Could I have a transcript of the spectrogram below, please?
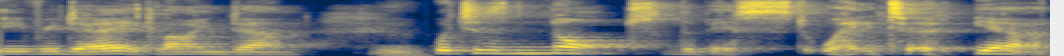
every day lying down, mm. which is not the best way to, yeah.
